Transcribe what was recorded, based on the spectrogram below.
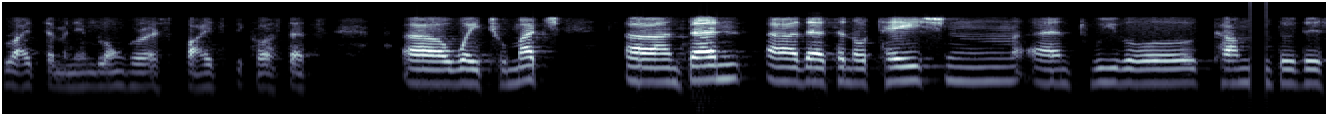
write them any longer as bytes because that's uh, way too much. And then uh, there's a notation, and we will come to this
